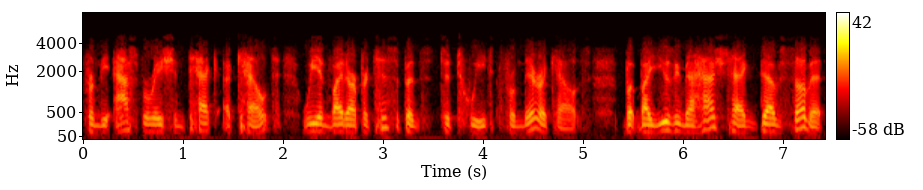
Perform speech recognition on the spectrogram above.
from the Aspiration Tech account. We invite our participants to tweet from their accounts. But by using the hashtag DevSummit,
